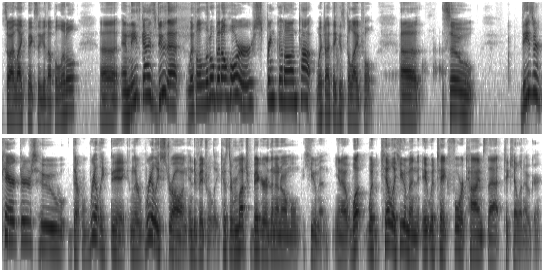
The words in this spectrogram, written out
so I like mixing it up a little. Uh, and these guys do that with a little bit of horror sprinkled on top, which I think is delightful. Uh, so these are characters who they're really big and they're really strong individually because they're much bigger than a normal human. You know, what would kill a human, it would take four times that to kill an ogre.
